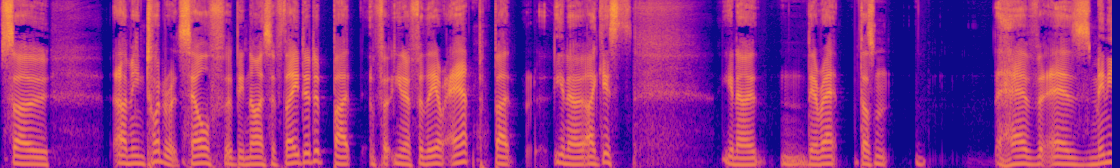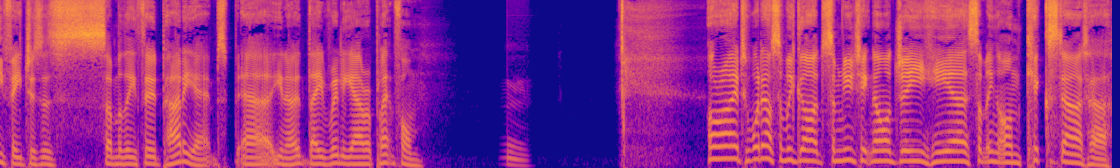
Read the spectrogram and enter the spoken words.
So. I mean, Twitter itself, it'd be nice if they did it, but for, you know, for their app. But you know, I guess you know their app doesn't have as many features as some of the third party apps. Uh, you know, they really are a platform. All right, what else have we got? Some new technology here, something on Kickstarter,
